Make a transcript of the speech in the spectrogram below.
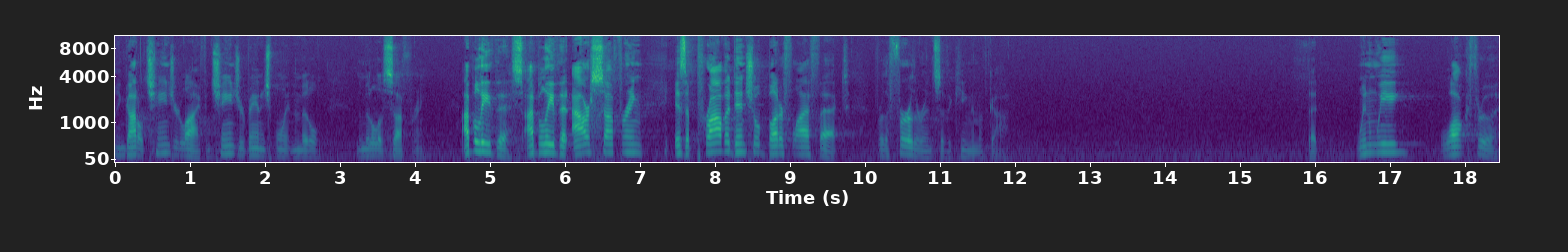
then God will change your life and change your vantage point in the middle, in the middle of suffering. I believe this. I believe that our suffering is a providential butterfly effect for the furtherance of the kingdom of God. That when we walk through it,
